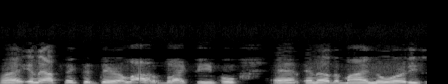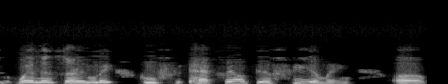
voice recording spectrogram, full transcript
right? And I think that there are a lot of black people and, and other minorities and women certainly who f- have felt this feeling of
